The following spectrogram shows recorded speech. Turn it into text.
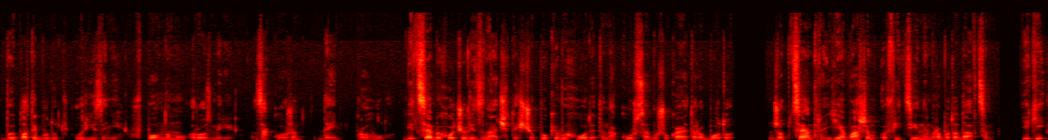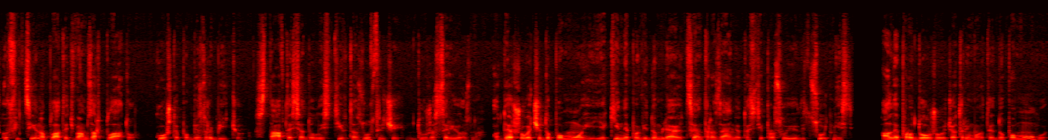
виплати будуть урізані в повному розмірі за кожен день прогулу. Від себе хочу відзначити, що поки ви ходите на курси або шукаєте роботу, Джоб-центр є вашим офіційним роботодавцем, який офіційно платить вам зарплату, кошти по безробіттю. Ставтеся до листів та зустрічей дуже серйозно. Одержувачі допомоги, які не повідомляють центра зайнятості про свою відсутність, але продовжують отримувати допомогу,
